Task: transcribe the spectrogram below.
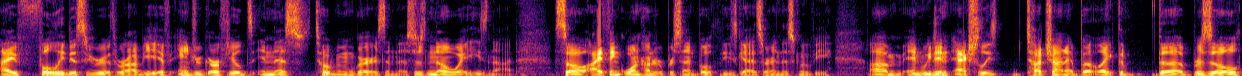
I fully disagree with Robbie. If Andrew Garfield's in this, Tobey is in this. There's no way he's not. So I think 100% both of these guys are in this movie. Um, and we didn't actually touch on it, but like the the Brazil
